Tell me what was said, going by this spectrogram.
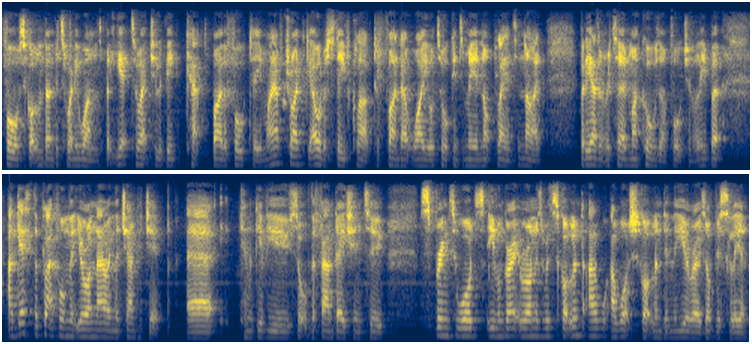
for Scotland under 21s, but yet to actually be capped by the full team. I have tried to get hold of Steve Clarke to find out why you're talking to me and not playing tonight, but he hasn't returned my calls, unfortunately. But I guess the platform that you're on now in the Championship uh, can give you sort of the foundation to spring towards even greater honours with Scotland. I, I watched Scotland in the Euros, obviously, and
